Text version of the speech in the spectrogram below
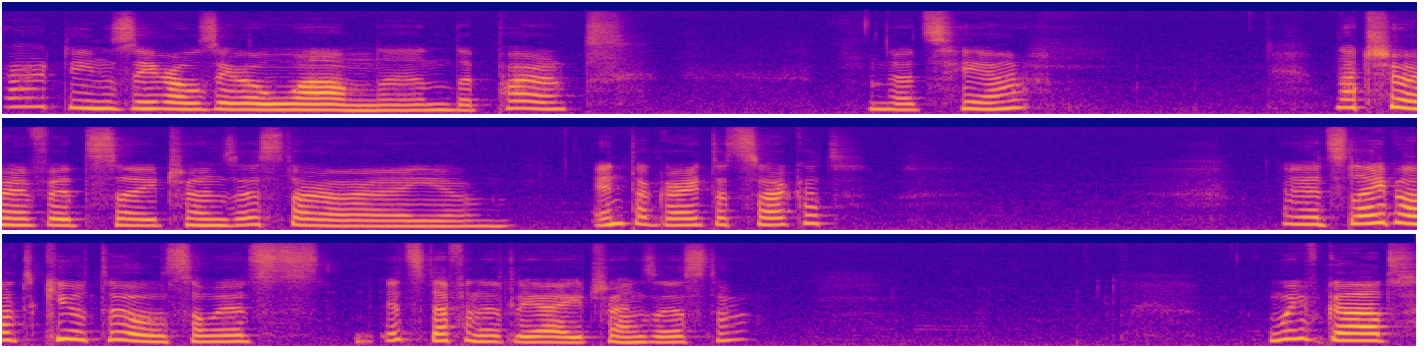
13001 and the part that's here. Not sure if it's a transistor or a um, integrated circuit. It's labeled Q2, so it's it's definitely a transistor. We've got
